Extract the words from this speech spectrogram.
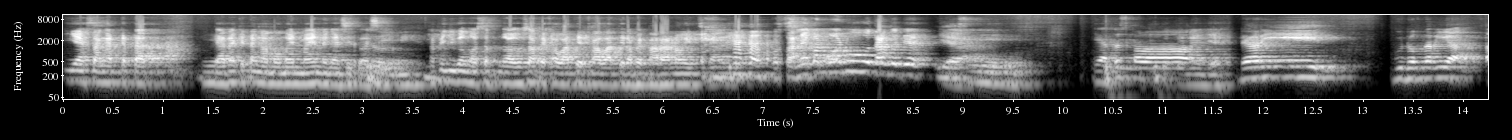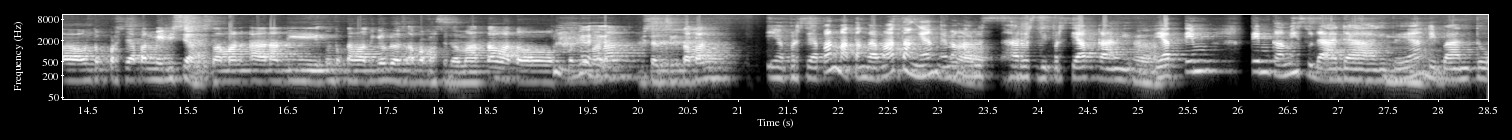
Iya sangat ketat. Iya. Karena kita nggak mau main-main dengan situasi Betul. ini. Tapi juga nggak usah nggak usah sampai khawatir khawatir sampai paranoid sekali. Pesannya kan waduh takut ya. Iya Ya. sih. Ya, terus kalau dari Bu Dokter ya eh, untuk persiapan medisnya selama eh, nanti untuk tanggal 3 udah apakah sudah matang atau bagaimana bisa diceritakan? Ya persiapan matang nggak matang ya, memang Ah. harus harus dipersiapkan gitu. Ah. Ya tim tim kami sudah ada gitu ya, Hmm. dibantu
